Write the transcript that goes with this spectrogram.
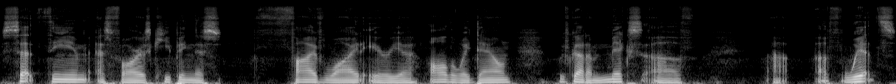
set theme as far as keeping this five wide area all the way down. We've got a mix of uh, of widths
